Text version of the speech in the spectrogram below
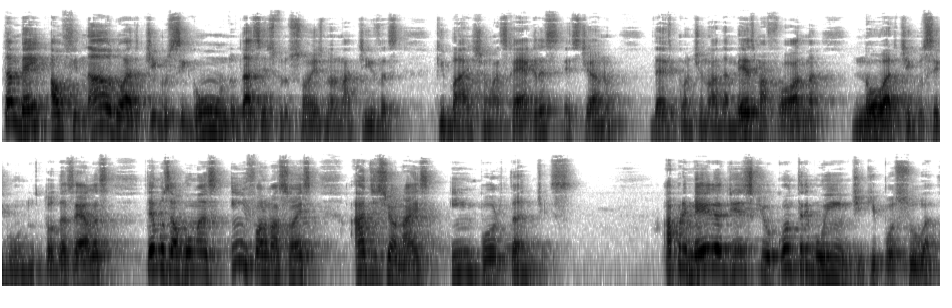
Também, ao final do artigo 2 das instruções normativas que baixam as regras, este ano deve continuar da mesma forma, no artigo 2, todas elas, temos algumas informações adicionais importantes. A primeira diz que o contribuinte que possua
